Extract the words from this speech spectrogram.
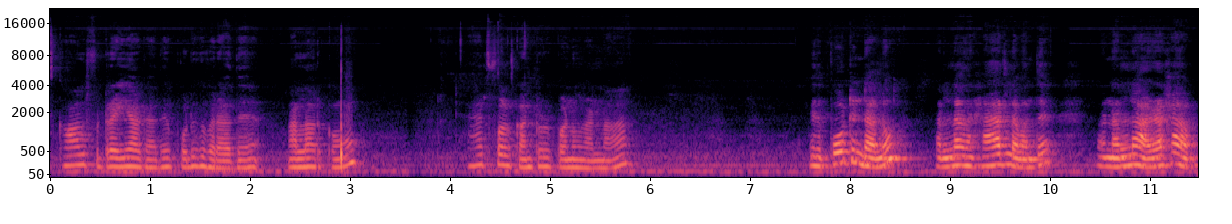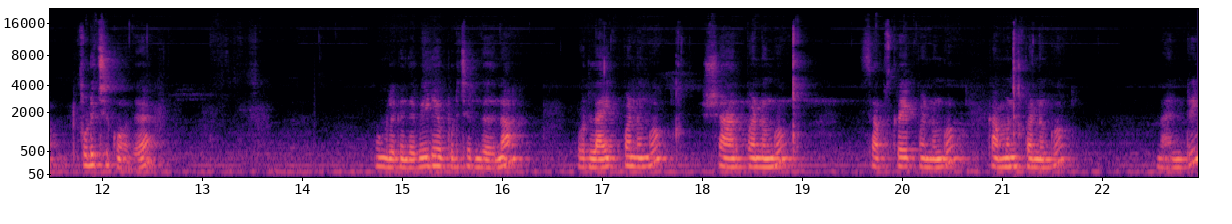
ஸ்கால்ஃப் ட்ரை ஆகாது பொடுகு வராது. நல்லாயிருக்கும் ஹேர் ஃபால் கண்ட்ரோல் பண்ணணும்னா இது போட்டுட்டாலும் நல்லா ஹேரில் வந்து நல்லா அழகாக பிடிச்சிக்கும் அதை. உங்களுக்கு இந்த வீடியோ பிடிச்சிருந்ததுன்னா ஒரு லைக் பண்ணுங்க ஷேர் பண்ணுங்க சப்ஸ்கிரைப் பண்ணுங்க கமெண்ட் பண்ணுங்க. நன்றி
